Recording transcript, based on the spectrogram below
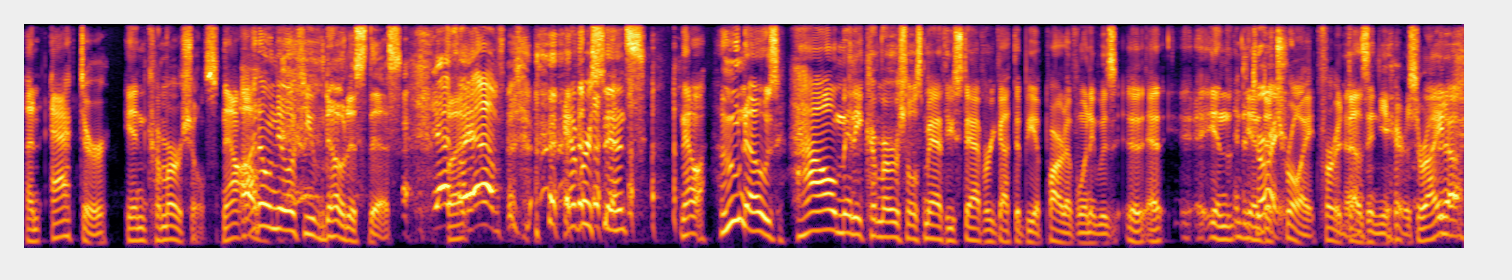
an actor in commercials. Now, oh. I don't know if you've noticed this. yes, I have. ever since, now, who knows how many commercials Matthew Stafford got to be a part of when he was uh, uh in, in, Detroit. in, Detroit. for a yeah. dozen years, right? Yeah,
